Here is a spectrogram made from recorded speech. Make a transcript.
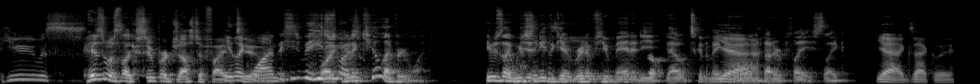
He was. his was like super justified He, like, too. wanted- But he, he just Like, wanted his- to kill everyone. He was like, we I just need to get rid of he- humanity. That's going to make the world a better place. Like, Yeah, exactly.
